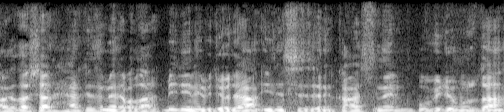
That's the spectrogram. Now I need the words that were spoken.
Arkadaşlar herkese merhabalar. Bir yeni videoda yine sizlerin karşısındayım. Bu videomuzda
